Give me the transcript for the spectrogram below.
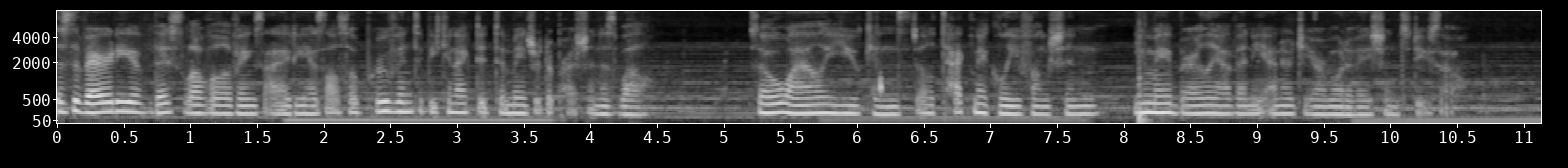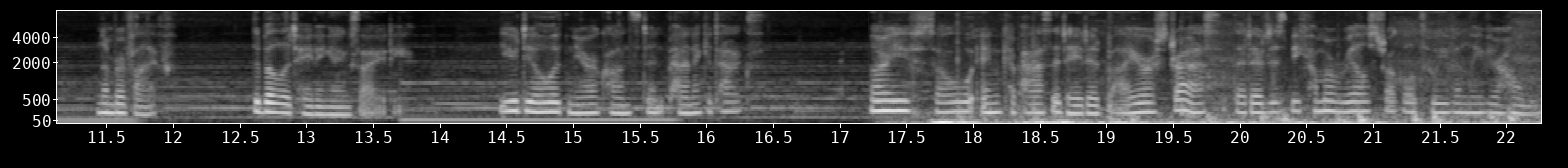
The severity of this level of anxiety has also proven to be connected to major depression as well. So while you can still technically function, you may barely have any energy or motivation to do so. Number five, debilitating anxiety. You deal with near constant panic attacks? Are you so incapacitated by your stress that it has become a real struggle to even leave your home?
